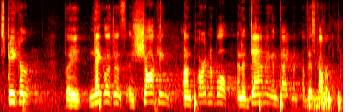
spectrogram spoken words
Speaker, the negligence is shocking, unpardonable, and a damning indictment of this government.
